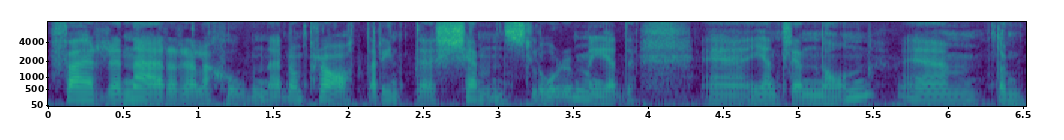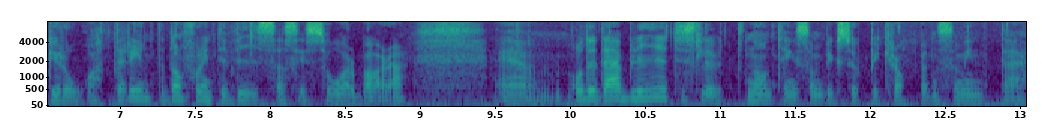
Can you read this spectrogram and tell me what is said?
färre nära relationer. De pratar inte känslor med eh, egentligen någon. Eh, de gråter gråter inte, de får inte visa sig sårbara. Ehm, och det där blir ju till slut någonting som byggs upp i kroppen som, inte,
